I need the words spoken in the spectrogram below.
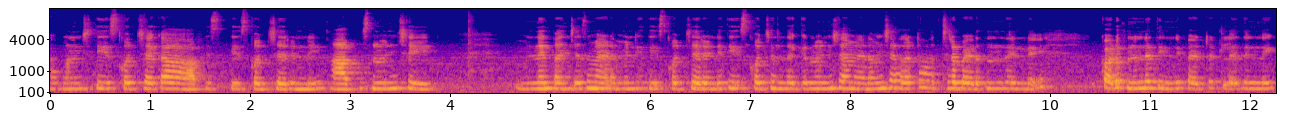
అక్కడ నుంచి తీసుకొచ్చాక ఆఫీస్కి తీసుకొచ్చారండి. ఆఫీస్ నుంచి నేను పనిచేసే మేడం ఇంటికి తీసుకొచ్చారండి. తీసుకొచ్చిన దగ్గర నుంచి ఆ మేడం చాలా టార్చర్ పెడుతుందండి. కడుపు నిండా తిండి పెట్టట్లేదండి.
